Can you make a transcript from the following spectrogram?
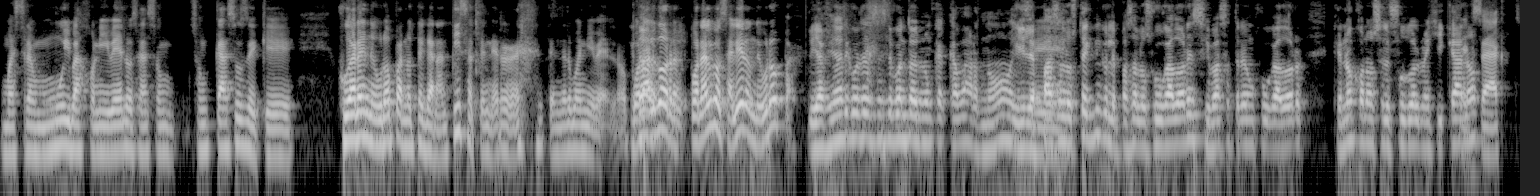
muestra muy bajo nivel, o sea, son, son casos de que jugar en Europa no te garantiza tener, tener buen nivel, ¿no? Por, No. algo, por algo salieron de Europa. Y al final de cuentas es el cuento de nunca acabar, ¿no? Y le pasa a los técnicos, le pasa a los jugadores. Si vas a traer un jugador que no conoce el fútbol mexicano, Exacto.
